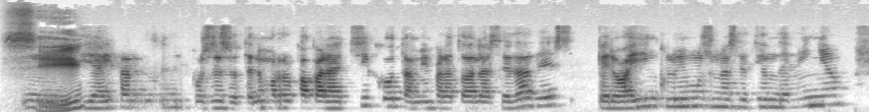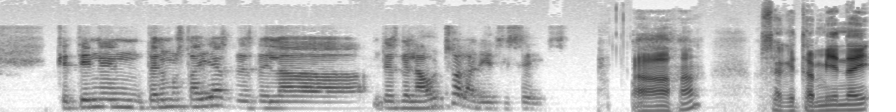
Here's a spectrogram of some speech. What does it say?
Sí. Y ahí también, pues eso, tenemos ropa para chico, también para todas las edades, pero ahí incluimos una sección de niño que tienen, tenemos tallas desde la, desde la 8 a la 16. Ajá. O sea que también hay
